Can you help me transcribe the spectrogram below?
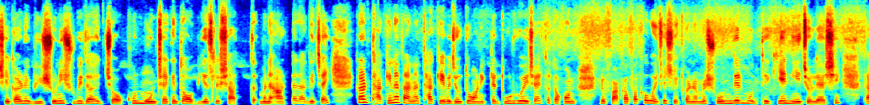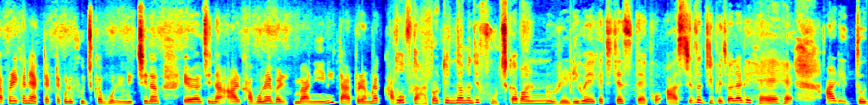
সে কারণে ভীষণই সুবিধা হয়। যখন মন চায় কিন্তু অবভিয়াসলি সাতটা মানে আটটার আগে যাই। কারণ থাকে না তা না, থাকে এবার যেহেতু অনেকটা দূর হয়ে যায়, তো তখন একটু ফাঁকা ফাঁকা হয়ে যায়। সে কারণে আমরা সন্ধ্যের মধ্যে গিয়ে নিয়ে চলে আসি। তারপরে এখানে একটা একটা করে ফুচকা ভরে নিচ্ছিলাম। এবার ভাবছি, না, আর খাব না, এবার বানিয়ে নিই। তারপরে আমরা খাব। তারপর কিন্তু আমাদের ফুচকা বানানো রেডি হয়ে গেছে। জাস্ট দেখো, আসছে তো জিভে জল। আরে হ্যাঁ হ্যাঁ। আরে তো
